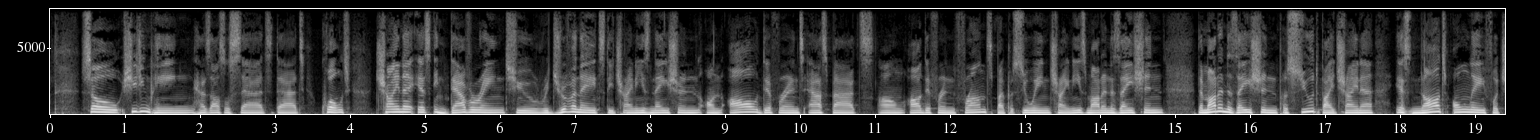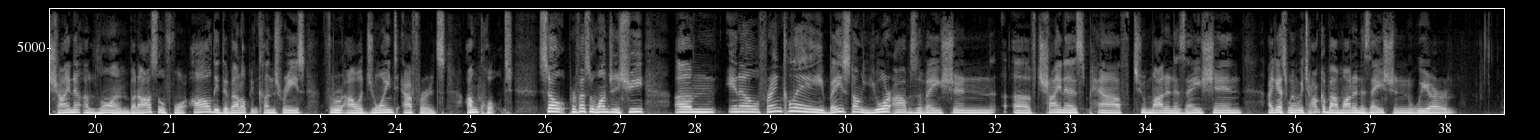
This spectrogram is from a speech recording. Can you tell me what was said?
So Xi Jinping has also said that, quote, China is endeavoring to rejuvenate the Chinese nation on all different aspects, on all different fronts by pursuing Chinese modernization. The modernization pursued by China is not only for China alone, but also for all the developing countries through our joint efforts, unquote. So, Professor Wang Zhengxu, um, you know, frankly, based on your observation of China's path to modernization, I guess when we talk about modernization, we are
